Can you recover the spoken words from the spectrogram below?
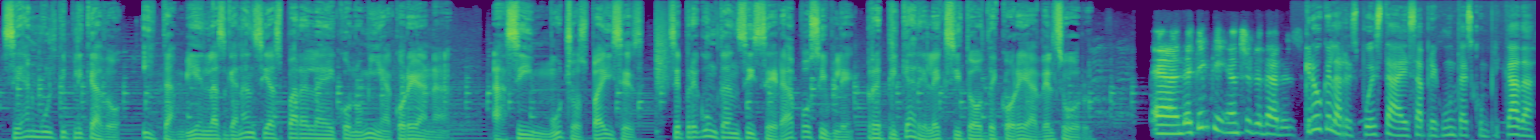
se han multiplicado y también las ganancias para la economía coreana. Así, muchos países se preguntan si será posible replicar el éxito de Corea del Sur. Creo que la respuesta a esa pregunta es complicada,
